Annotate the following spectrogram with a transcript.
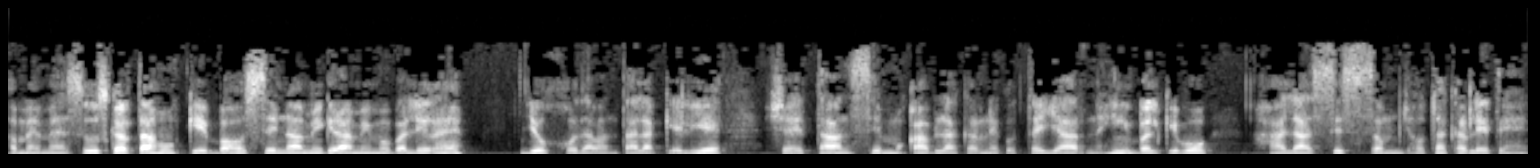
اب میں محسوس کرتا ہوں کہ بہت سے نامی گرامی مبلغ ہیں جو خدا و تعالی کے لیے شیطان سے مقابلہ کرنے کو تیار نہیں، بلکہ وہ حالات سے سمجھوتا کر لیتے ہیں۔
